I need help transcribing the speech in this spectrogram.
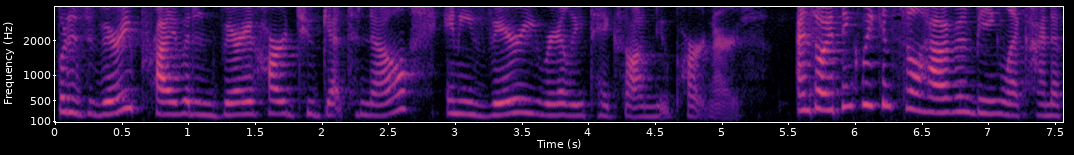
but is very private and very hard to get to know, and he very rarely takes on new partners. And so I think we can still have him being like kind of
